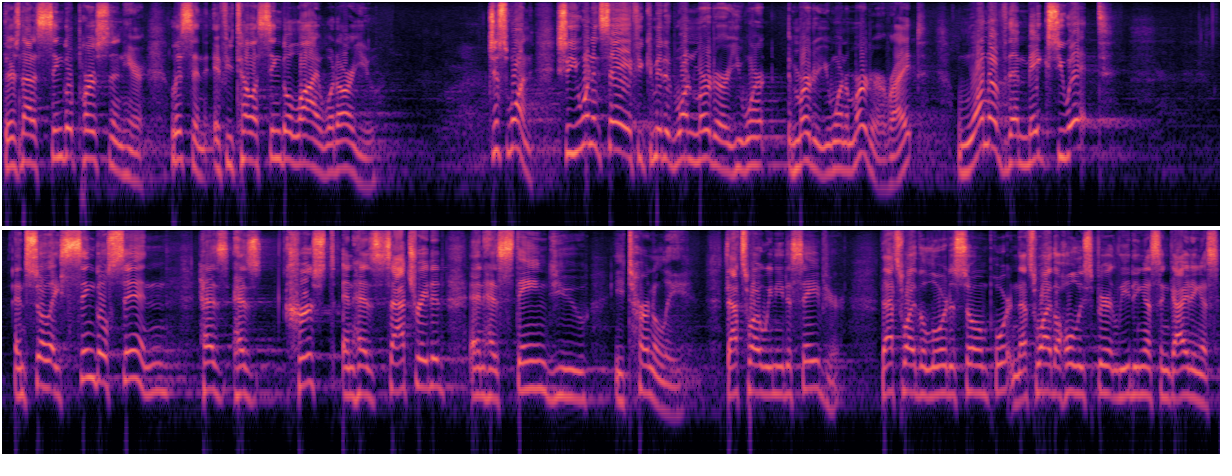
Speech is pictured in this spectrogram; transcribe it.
There's not a single person in here. Listen, if you tell a single lie, what are you? Just one. So you wouldn't say if you committed one murder, you weren't a murder, you weren't a murderer, right? One of them makes you it. And so a single sin has, has cursed and has saturated and has stained you eternally. That's why we need a Savior. That's why the Lord is so important. That's why the Holy Spirit leading us and guiding us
